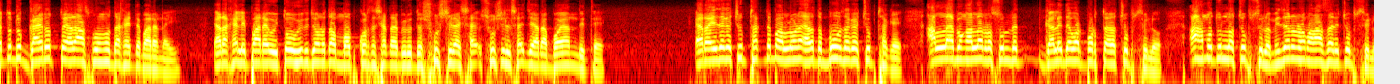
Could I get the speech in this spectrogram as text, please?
এতটুকু গায়রত্ব এরা আজ পর্যন্ত দেখাইতে পারে নাই। এরা খালি পারে ওই তৌহিদ জনতা মব করছে সেটার বিরুদ্ধে সুশীল সুশীল সাইজে এরা বয়ান দিতে। এরা এই জায়গায় চুপ থাকতে পারল না, এরা তো বহু জায়গায় চুপ থাকে। আল্লাহ এবং আল্লাহ রসুলের গালি দেওয়ার পর তো এরা চুপ ছিল। আহমদুল্লাহ চুপ ছিল, মিজানুর রহমান আসারি চুপ ছিল।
